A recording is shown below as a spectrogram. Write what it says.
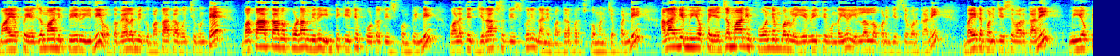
మా యొక్క యజమాని పేరు ఇది. ఒకవేళ మీకు బతాకా వచ్చి ఉంటే బతాకాను కూడా మీరు ఇంటికైతే ఫోటో తీసి పంపిండి వాళ్ళైతే జిరాక్స్ తీసుకుని దాన్ని భద్రపరచుకోమని చెప్పండి. అలాగే మీ యొక్క యజమాని ఫోన్ నెంబర్లు ఏవైతే ఉన్నాయో ఇళ్ళలో పనిచేసేవారు కానీ బయట పనిచేసేవారు కానీ మీ యొక్క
